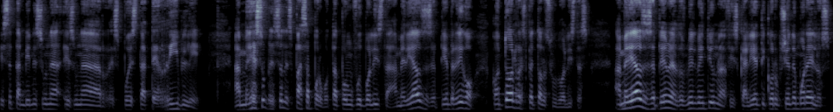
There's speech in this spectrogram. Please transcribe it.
Esta también es una, es una respuesta terrible. Eso, eso les pasa por votar por un futbolista. A mediados de septiembre, digo, con todo el respeto a los futbolistas, a mediados de septiembre del 2021, la Fiscalía Anticorrupción de Morelos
